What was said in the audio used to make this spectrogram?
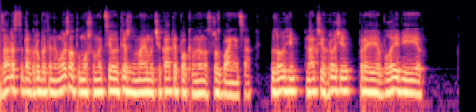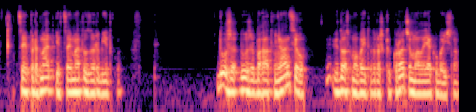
Зараз це так робити не можна, тому що ми цілий тиждень маємо чекати, поки вони нас розбаняться. Зовсім інакші гроші при цей предмет і цей метод заробітку. Дуже дуже багато нюансів. Відос мав вийти трошки коротшим, але як обично.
